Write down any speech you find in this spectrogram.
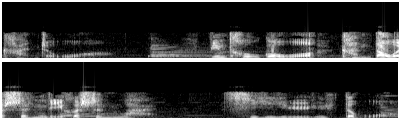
看着我，并透过我看到我身里和身外其余的我。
